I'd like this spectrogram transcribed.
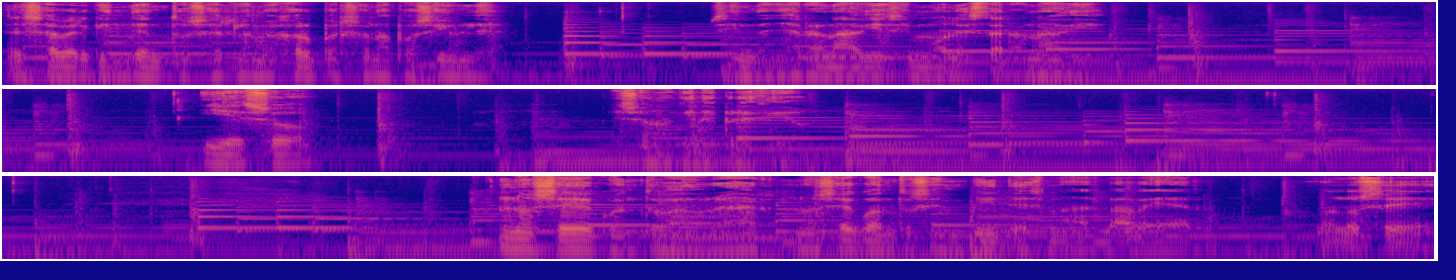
El saber que intento ser la mejor persona posible, sin dañar a nadie, sin molestar a nadie. Y eso, eso no tiene precio. No sé cuánto va a durar, no sé cuántos envites más va a haber, no lo sé.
